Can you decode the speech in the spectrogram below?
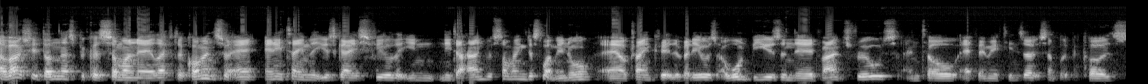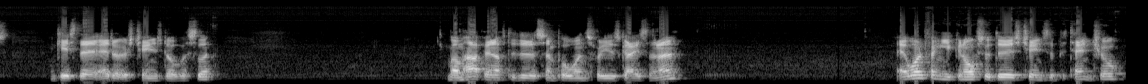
I've actually done this because someone uh, left a comment, so any time that you guys feel that you need a hand with something, just let me know. Uh, I'll try and create the videos. I won't be using the advanced rules until FM18 is out, simply because, in case the editor's changed obviously. But I'm happy enough to do the simple ones for you guys now. Uh, one thing you can also do is change the potential.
